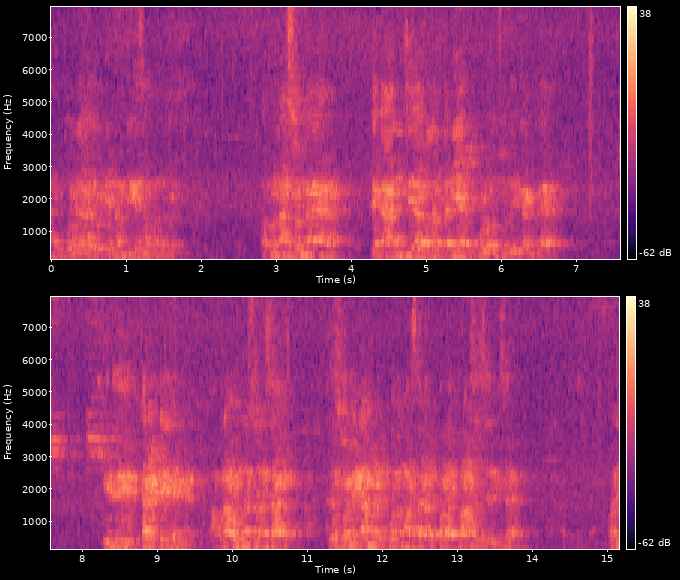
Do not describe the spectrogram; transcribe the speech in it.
அது தொழிலாளர்களுடைய நம்பிக்கை சம்பந்தப்படும் அப்போ நான் சொன்னேன் எங்கள் அஞ்சு ஆறுலாம் தனியார் கூடன்னு சொல்லியிருக்காங்க இது கரெக்ட் இல்லைங்க. அப்புறம் அவங்க சொன்னேன் சார் இதை சொல்லிட்டா மட்டும் போதுமா சார்? பல ப்ராசஸ் இருக்கு சார். ஒரு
